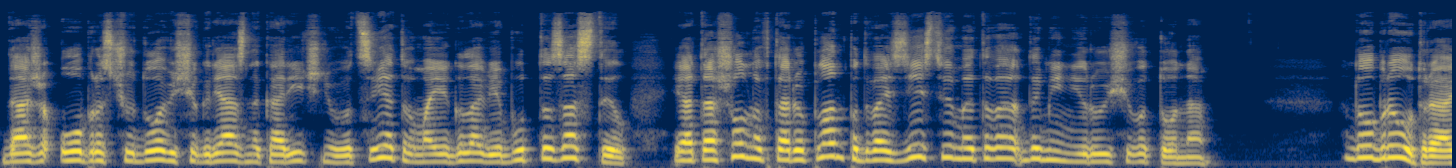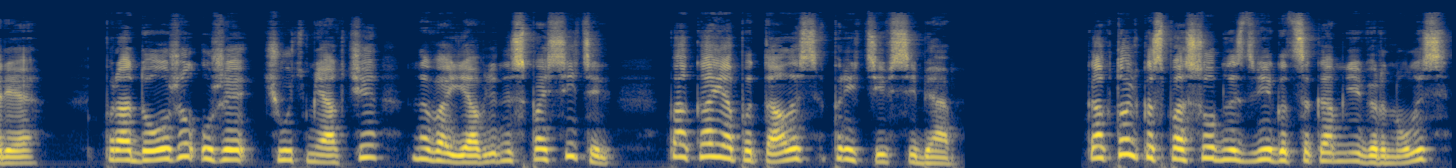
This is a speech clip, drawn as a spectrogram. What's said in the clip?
даже образ чудовища грязно-коричневого цвета в моей голове будто застыл и отошел на второй план под воздействием этого доминирующего тона. «Доброе утро, Ария!» продолжил уже чуть мягче новоявленный спаситель, пока я пыталась прийти в себя. Как только способность двигаться ко мне вернулась,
